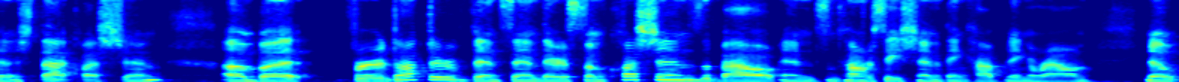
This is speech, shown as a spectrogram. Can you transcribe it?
finish that question. Um, but for Dr. Vincent, there's some questions about and some conversation I think happening around, you know,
